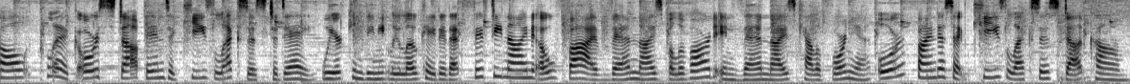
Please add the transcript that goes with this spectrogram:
Call, click, or stop in to Keyes Lexus today. We're conveniently located at 5905 Van Nuys Boulevard in Van Nuys, California, or find us at keyeslexus.com.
